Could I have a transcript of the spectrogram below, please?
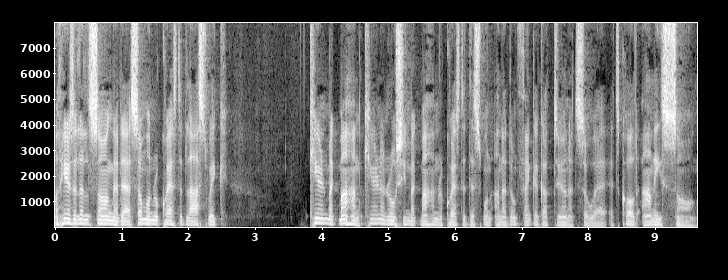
Well, here's a little song that uh, someone requested last week. Kieran McMahon, Kieran and Roisin McMahon requested this one, and I don't think I got doing it, so uh, it's called Annie's Song.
